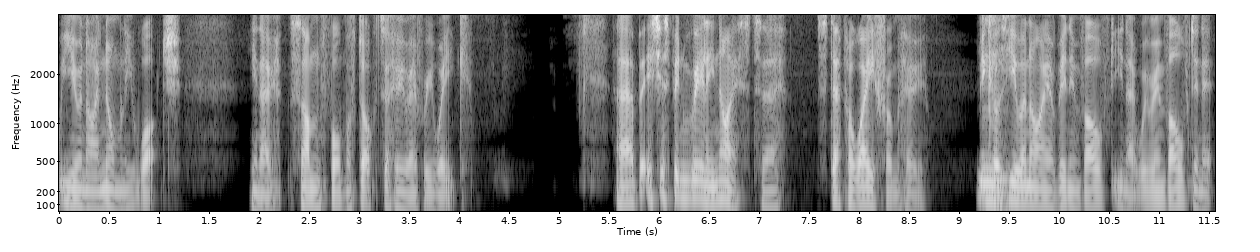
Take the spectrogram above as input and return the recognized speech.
you and I normally watch you know some form of Doctor Who every week. Uh, but it's just been really nice to step away from Who because Mm. you and I have been involved. You know, we were involved in it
